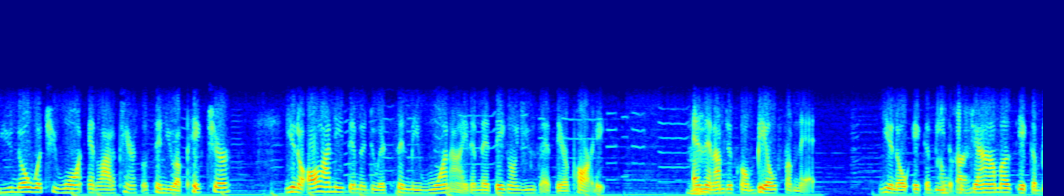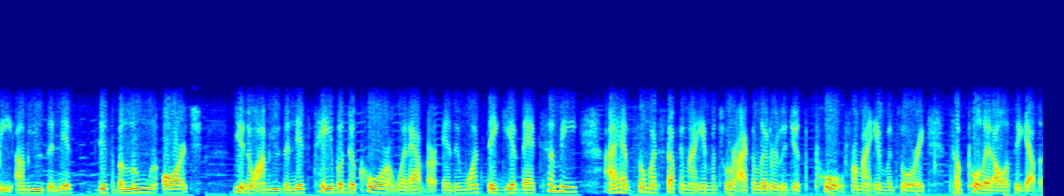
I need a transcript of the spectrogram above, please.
you know what you want and a lot of parents will send you a picture You know, all I need them to do is send me one item that they're gonna use at their party, mm-hmm. and then I'm just gonna build from that. You know, it could be okay. the pajamas. It could be I'm using this this balloon arch. You know, I'm using this table decor or whatever. And then once they give that to me, I have so much stuff in my inventory I can literally just pull from my inventory to pull it all together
